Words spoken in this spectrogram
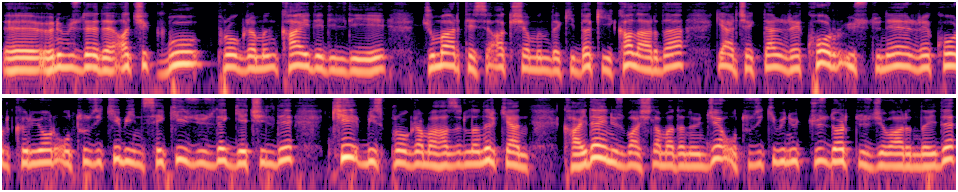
e, önümüzde de açık. Bu programın kaydedildiği cumartesi akşamındaki dakikalarda gerçekten rekor üstüne rekor kırıyor. 32.800'de geçildi ki biz programa hazırlanırken kayda henüz başlamadan önce 32.300-400 civarındaydı.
